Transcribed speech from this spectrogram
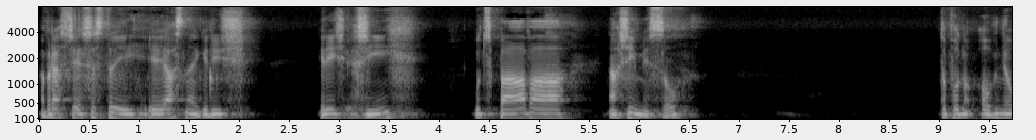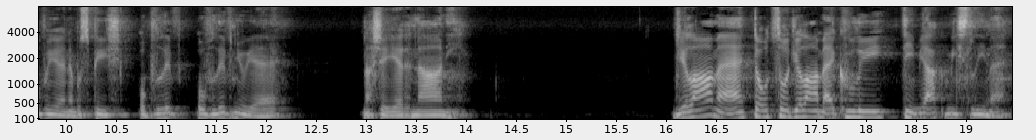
A bratři a sestry, je jasné, když, když hřích ucpává naši mysl, to obnovuje, nebo spíš ovliv, ovlivňuje naše jednání. Děláme to, co děláme kvůli tím, jak myslíme.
